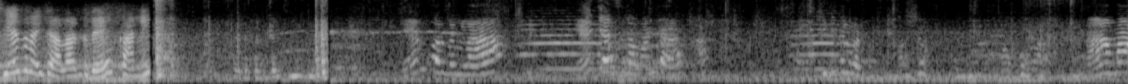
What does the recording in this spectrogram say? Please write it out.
సీజన్ అయితే అలాంటిదే కానీ ఏం కోరమిలా? ఏం చేస్తున్నావు వంట? ఆ? చినుకులు పడుతుంది, వర్షం, మబ్బు. అమ్మా.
